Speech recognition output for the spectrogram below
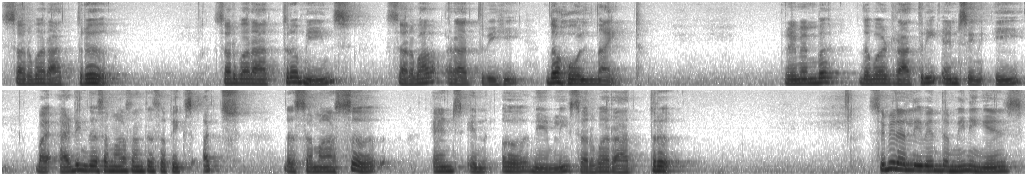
Sarvaratra. Sarvaratra means Sarva Ratrihi, the whole night. Remember, the word Ratri ends in E. By adding the samasanta suffix ach, the samasa ends in a, namely Sarvaratra. Similarly, when the meaning is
